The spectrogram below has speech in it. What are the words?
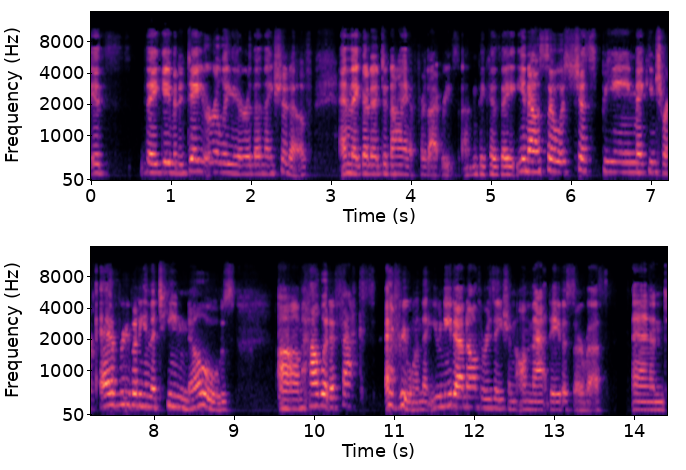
it's they gave it a day earlier than they should have, and they're going to deny it for that reason because they you know so it's just being making sure everybody in the team knows um, how it affects everyone that you need an authorization on that data service and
